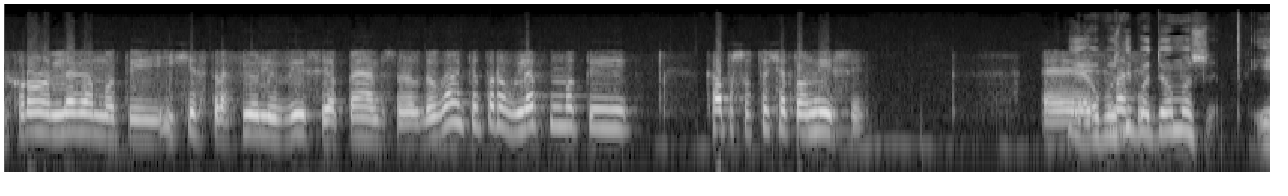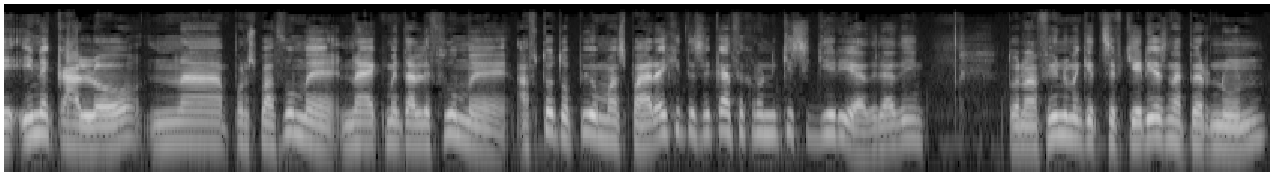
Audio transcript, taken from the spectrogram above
χρόνο λέγαμε ότι είχε στραφεί όλη η Δύση απέναντι στον Ερντογάν και τώρα βλέπουμε ότι κάπως αυτό έχει ατονίσει. Ε, ναι, οπωσδήποτε όμως ε, είναι καλό να προσπαθούμε να εκμεταλλευτούμε αυτό το οποίο μας παρέχεται σε κάθε χρονική συγκυρία. Δηλαδή το να αφήνουμε και τις ευκαιρίες να περνούν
